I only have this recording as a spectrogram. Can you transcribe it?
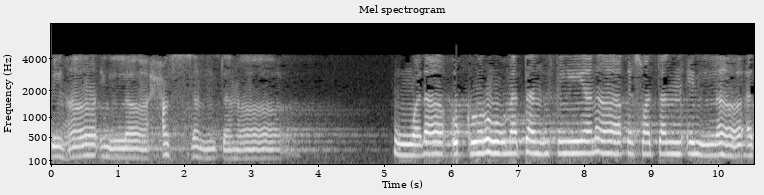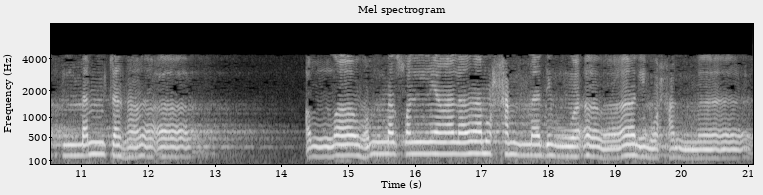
بها إلا حسنتها ولا أكرمة في ناقصة إلا أتممتها. اللهم صل على محمد وآل محمد.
